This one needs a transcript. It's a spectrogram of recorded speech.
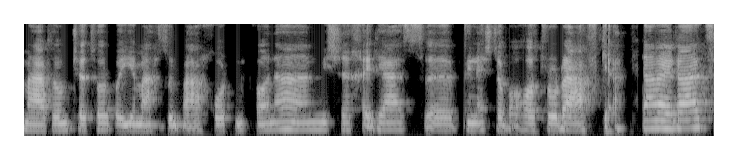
مردم چطور با یه محصول برخورد می‌کنن میشه خیلی از این اشتباهات رو رفع کرد. در حقیقت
